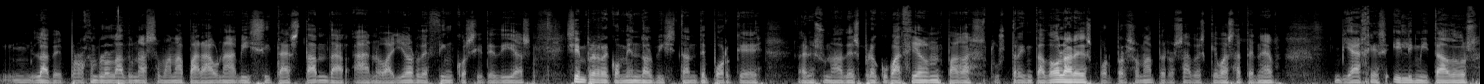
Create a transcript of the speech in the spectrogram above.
la de, por ejemplo, la de una semana para una visita estándar a Nueva York de 5 o 7 días, siempre recomiendo al visitante porque es una despreocupación, pagas tus 30 dólares por persona, pero sabes que vas a tener viajes ilimitados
